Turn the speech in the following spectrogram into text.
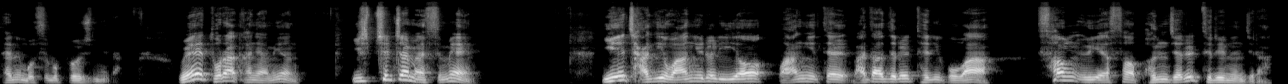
되는 모습을 보여줍니다. 왜 돌아가냐면 27절 말씀에 이에 자기 왕위를 이어 왕이 될 마다들을 데리고 와 성 위에서 번제를 드리는지라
